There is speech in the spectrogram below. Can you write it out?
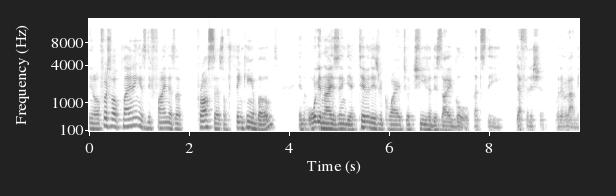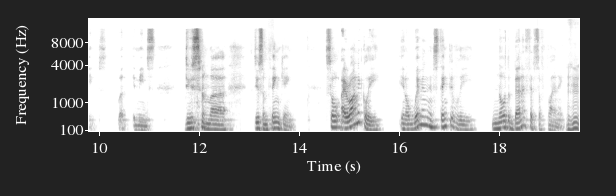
you know, first of all, planning is defined as a process of thinking about and organizing the activities required to achieve a desired goal. That's the definition, whatever that means. But it means do some uh, do some thinking. So ironically, you know, women instinctively know the benefits of planning, mm-hmm.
